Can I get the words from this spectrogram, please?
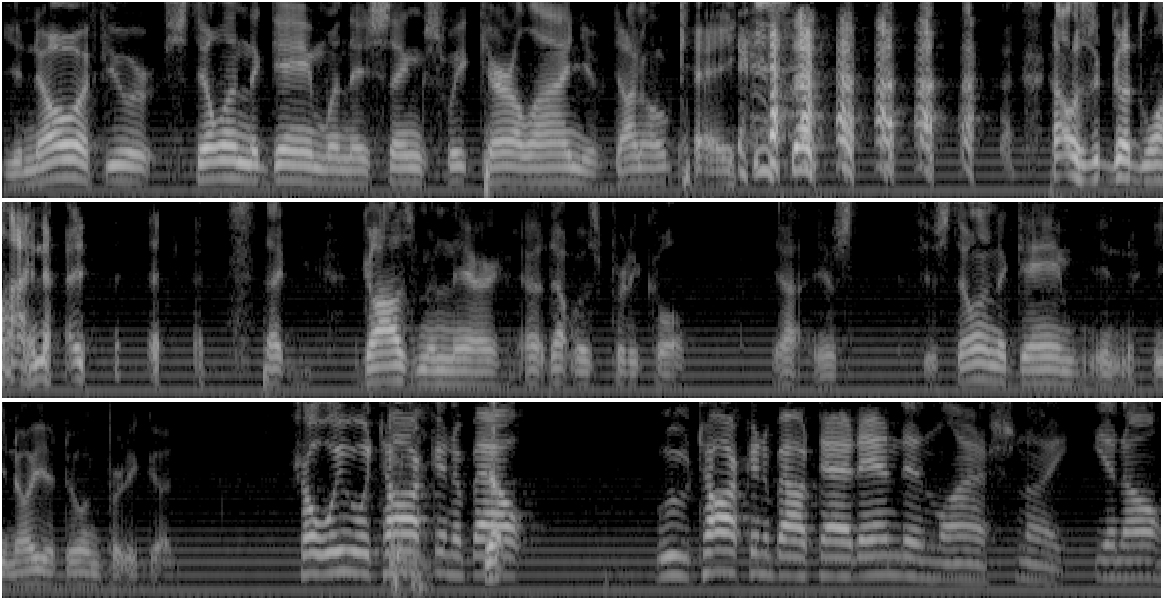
you know, if you're still in the game when they sing Sweet Caroline, you've done okay. He said, that was a good line. that Gausman there, uh, that was pretty cool. Yeah, you're, if you're still in the game, you, you know you're doing pretty good. So we were talking about we were talking about that ending last night, you know.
